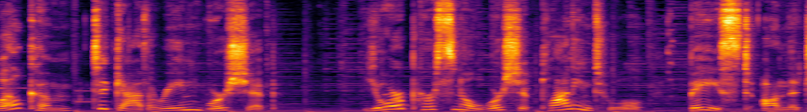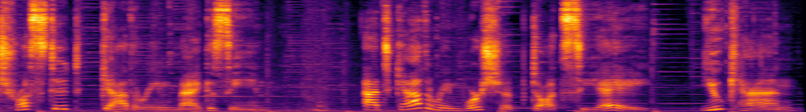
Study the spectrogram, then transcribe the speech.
Welcome to Gathering Worship, your personal worship planning tool based on the trusted Gathering magazine. At gatheringworship.ca, you can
